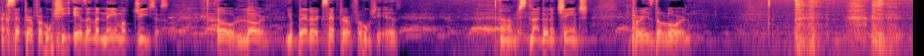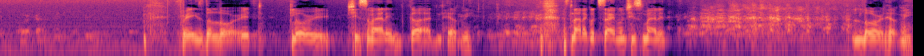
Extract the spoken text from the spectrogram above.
Accept her for who she is in the name of Jesus. Oh, Lord. You better accept her for who she is. Um, she's not going to change. Praise the Lord. Praise the Lord. Glory. She's smiling. God, help me. It's not a good sign when she's smiling. Lord, help me.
